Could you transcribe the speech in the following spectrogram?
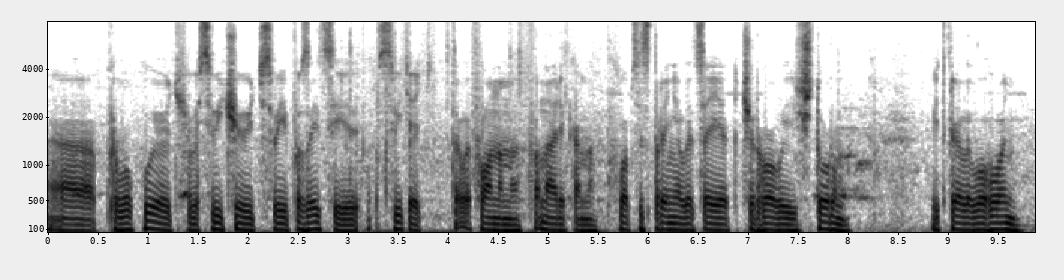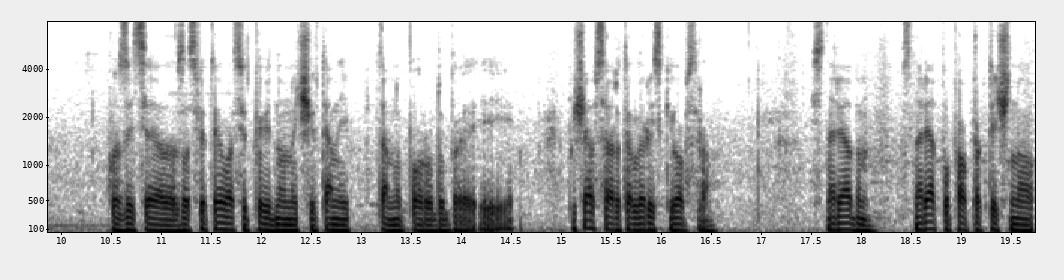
е, провокують, висвічують свої позиції, світять телефонами, фонариками. Хлопці сприйняли це як черговий штурм відкрили вогонь. Позиція засвітилась відповідно вночі в темний, темну пору доби. І почався артилерійський обстріл снарядом. Снаряд попав практично,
